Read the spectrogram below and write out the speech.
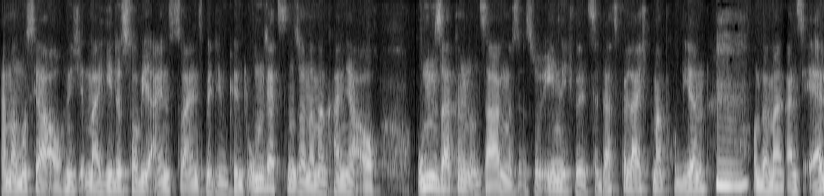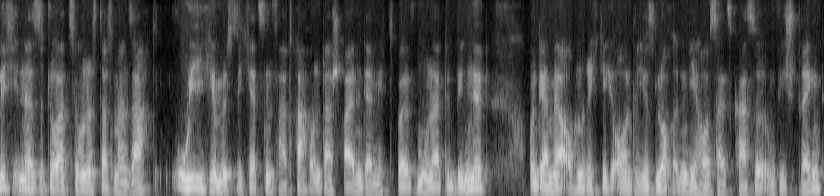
ja, man muss ja auch nicht immer jedes Hobby eins zu eins mit dem Kind umsetzen, sondern man kann ja auch umsatteln und sagen, das ist so ähnlich, willst du das vielleicht mal probieren? Mhm. Und wenn man ganz ehrlich in der Situation ist, dass man sagt, ui, hier müsste ich jetzt einen Vertrag unterschreiben, der mich zwölf Monate bindet und der mir auch ein richtig ordentliches Loch in die Haushaltskasse irgendwie sprengt,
